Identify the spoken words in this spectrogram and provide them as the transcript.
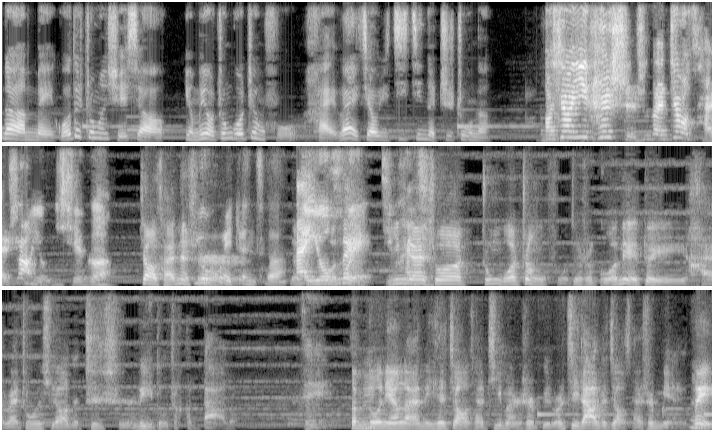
那美国的中文学校有没有中国政府海外教育基金的资助呢？好像一开始是在教材上有一些个教材那是优惠政策，爱优惠应该说中国政府就是国内对海外中文学校的支持力度是很大的。对，这么多年来，那些教材基本上是，比如说暨大的教材是免费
